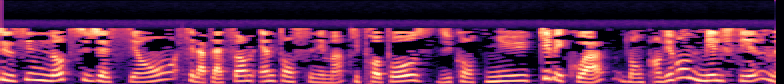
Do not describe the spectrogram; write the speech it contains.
j'ai aussi une autre suggestion. C'est la plateforme Aime ton cinéma qui propose du contenu québécois. Donc, environ 1000 films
